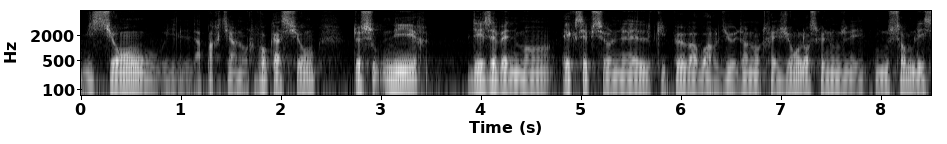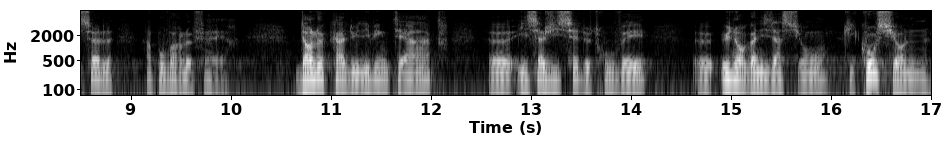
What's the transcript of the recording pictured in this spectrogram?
mission, ou il appartient à notre vocation, de soutenir des événements exceptionnels qui peuvent avoir lieu dans notre région lorsque nous, nous sommes les seuls à pouvoir le faire. Dans le cas du Living Theatre, il s'agissait de trouver une organisation qui cautionne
